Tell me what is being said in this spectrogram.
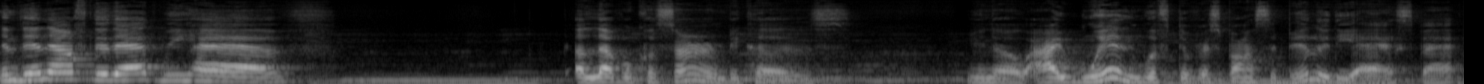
And then after that, we have a level concern because, you know, I win with the responsibility aspect.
